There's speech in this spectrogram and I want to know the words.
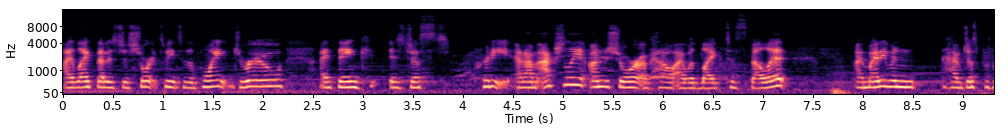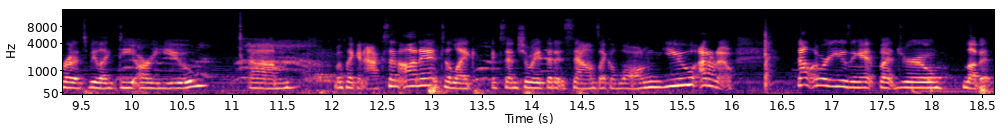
I like that it's just short, sweet, to the point. Drew, I think is just pretty. And I'm actually unsure of how I would like to spell it. I might even have just preferred it to be like D-R-U um, with like an accent on it to like accentuate that it sounds like a long U. I don't know. Not that we're using it, but Drew, love it.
